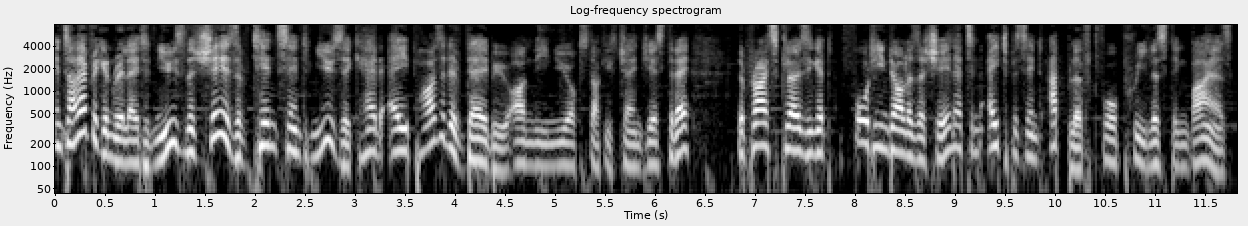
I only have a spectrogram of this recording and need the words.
In South African related news, the shares of Tencent Music had a positive debut on the New York Stock Exchange yesterday. The price closing at $14 a share. That's an 8% uplift for pre-listing buyers.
